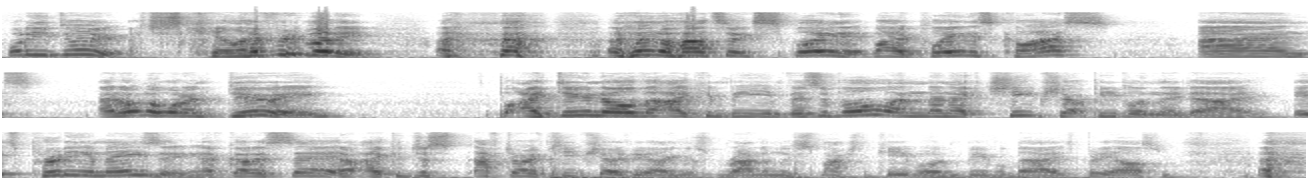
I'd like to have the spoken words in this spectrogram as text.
What do you do? I just kill everybody. I don't know how to explain it, but I play this class and I don't know what I'm doing, but I do know that I can be invisible and then I cheap shot people and they die. It's pretty amazing, I've got to say. I could just, after I've cheap shot people, I can just randomly smash the keyboard and people die. It's pretty awesome.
